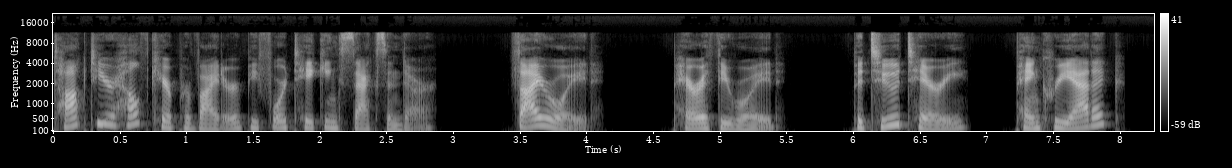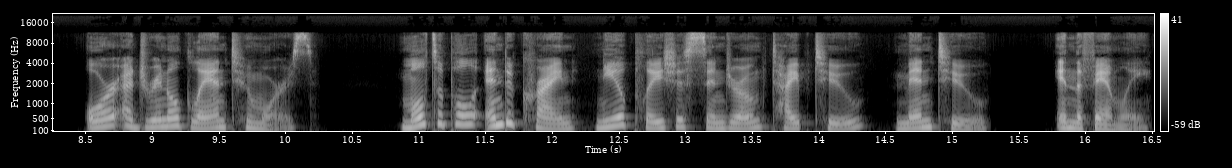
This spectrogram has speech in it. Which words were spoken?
talk to your healthcare provider before taking Saxenda: thyroid, parathyroid, pituitary, pancreatic, or adrenal gland tumors, multiple endocrine neoplasia syndrome type 2, MEN2, in the family,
